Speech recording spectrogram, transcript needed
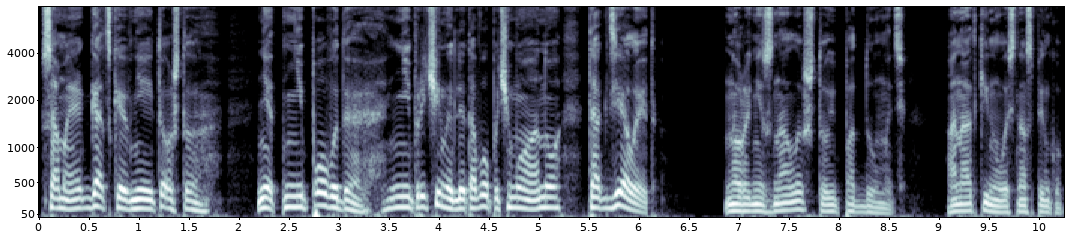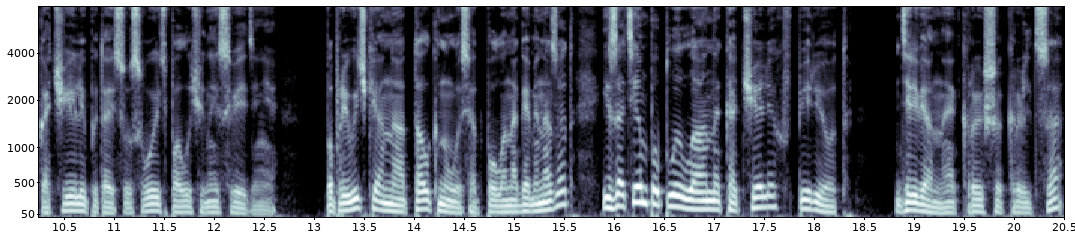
Самое гадское в ней то, что нет ни повода, ни причины для того, почему оно так делает». Нора не знала, что и подумать. Она откинулась на спинку качели, пытаясь усвоить полученные сведения. По привычке она оттолкнулась от пола ногами назад и затем поплыла на качелях вперед. Деревянная крыша крыльца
